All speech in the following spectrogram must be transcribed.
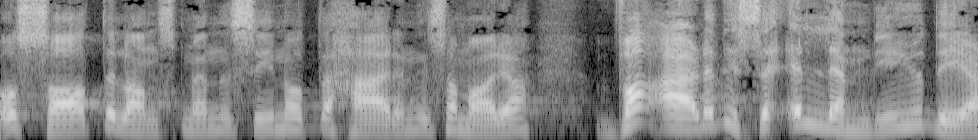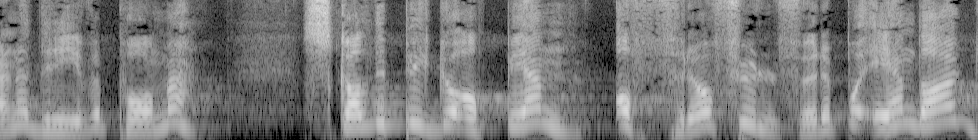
og sa til landsmennene sine og til hæren i Samaria.: Hva er det disse elendige judeerne driver på med? Skal de bygge opp igjen, ofre og fullføre på én dag?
